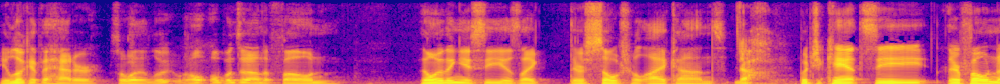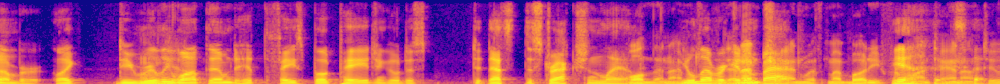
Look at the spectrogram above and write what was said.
you look at the header. So when it lo- opens it on the phone, the only thing you see is like their social icons Ugh. But you can't see their phone number. Like, do you really mm, want them to hit the Facebook page and go just that's distraction land. Well, then I'm, you'll never get them I'm back. chatting with my buddy from Yeah, Montana too.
